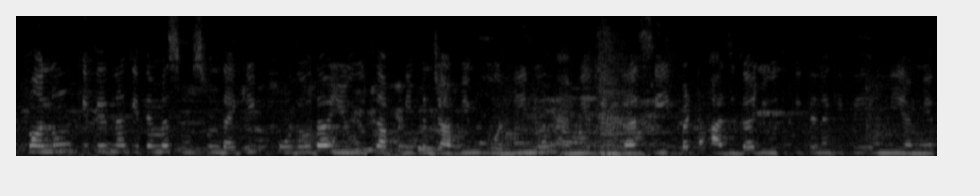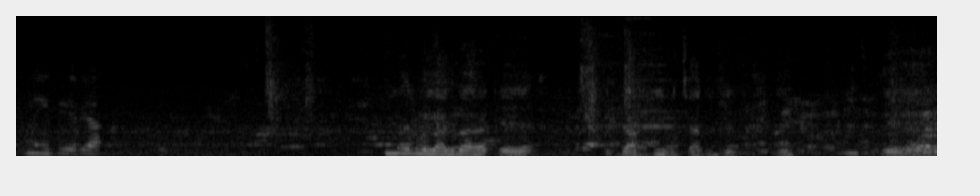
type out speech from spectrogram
ਤੁਹਾਨੂੰ ਕਿਤੇ ਨਾ ਕਿਤੇ ਮਹਿਸੂਸ ਹੁੰਦਾ ਕਿ ਉਦੋਂ ਦਾ ਯੂਥ ਆਪਣੀ ਪੰਜਾਬੀ ਬੋਲੀ ਨੂੰ ਅਹਿਮੀਅਤ ਦਿੰਦਾ ਸੀ ਬਟ ਅੱਜ ਦਾ ਯੂਥ ਕਿਤੇ ਨਾ ਕਿਤੇ ਇੰਨੀ ਅਹਿਮੀਅਤ ਨਹੀਂ ਦੇ ਰਿਹਾ। ਮੈਨੂੰ ਲੱਗਦਾ ਹੈ ਕਿ ਪੰਜਾਬੀ ਵਿਚਾਰੀ ਨਾ ਇਹ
